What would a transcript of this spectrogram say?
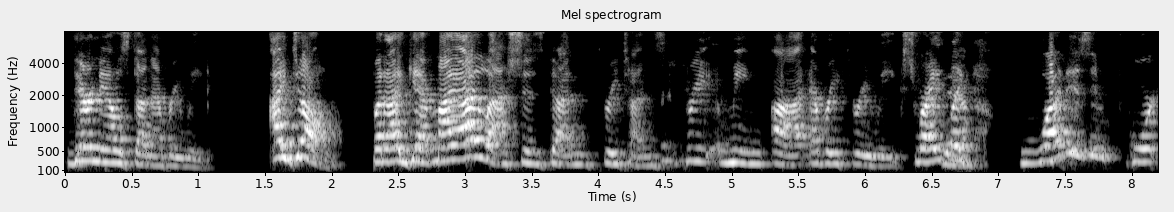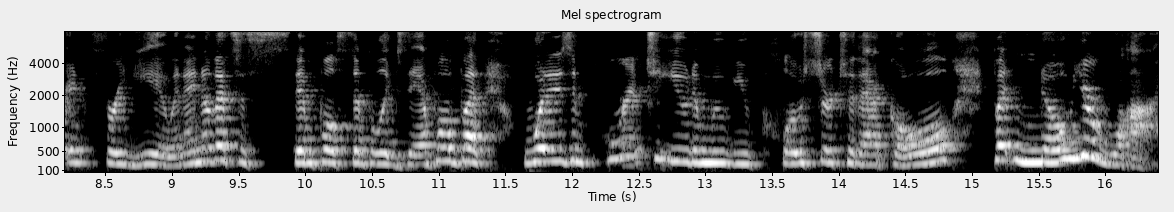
their nails done every week. I don't but I get my eyelashes done three times, three, I mean, uh, every three weeks, right? Yeah. Like what is important for you? And i know that's a simple simple example but what is important to you to move you closer to that goal? But know your why.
